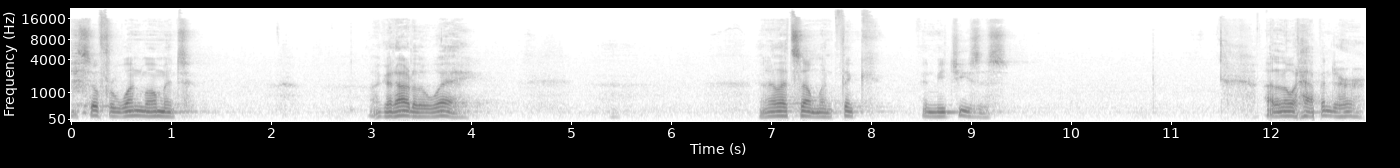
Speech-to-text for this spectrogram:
And so, for one moment, I got out of the way. And I let someone think and meet Jesus. I don't know what happened to her.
